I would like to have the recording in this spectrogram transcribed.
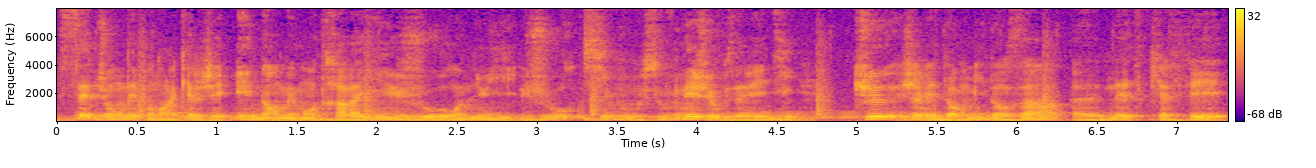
cette journée pendant laquelle j'ai énormément travaillé, jour, nuit, jour, si vous vous souvenez, je vous avais dit que j'avais dormi dans un euh, net café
